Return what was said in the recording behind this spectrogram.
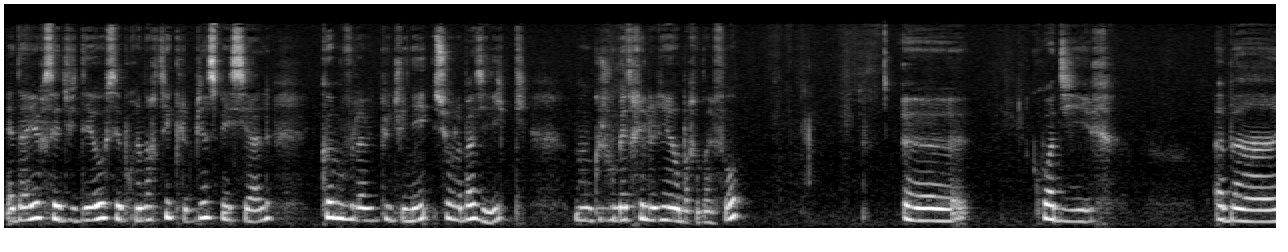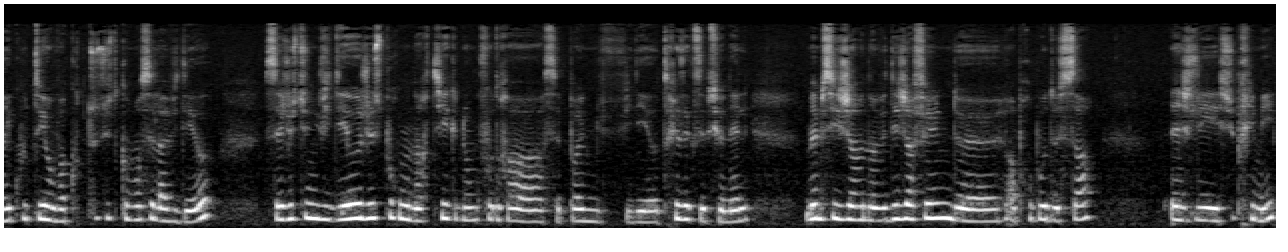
Et d'ailleurs, cette vidéo, c'est pour un article bien spécial comme vous l'avez pu deviner, sur le basilic. Donc je vous mettrai le lien en barre d'infos. Euh, quoi dire? Eh ben écoutez, on va tout de suite commencer la vidéo. C'est juste une vidéo juste pour mon article, donc faudra. C'est pas une vidéo très exceptionnelle. Même si j'en avais déjà fait une à propos de ça. Et je l'ai supprimée,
